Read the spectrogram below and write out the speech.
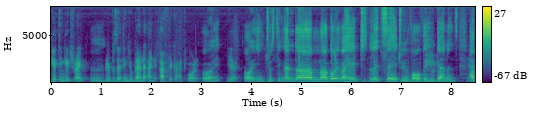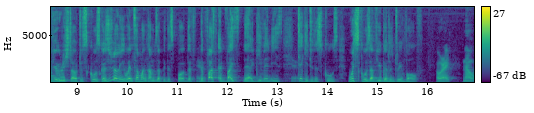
getting it right, Mm. representing Uganda and Africa at all. All right. Yeah. Oh, interesting. And um, uh, going ahead, let's say to involve the Ugandans, Yeah. have you reached out to schools? Because usually when someone comes up with a sport, the, f- the first advice they are given is Yeah. take it to the schools. Which schools have you gotten to involve? All right. Now,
